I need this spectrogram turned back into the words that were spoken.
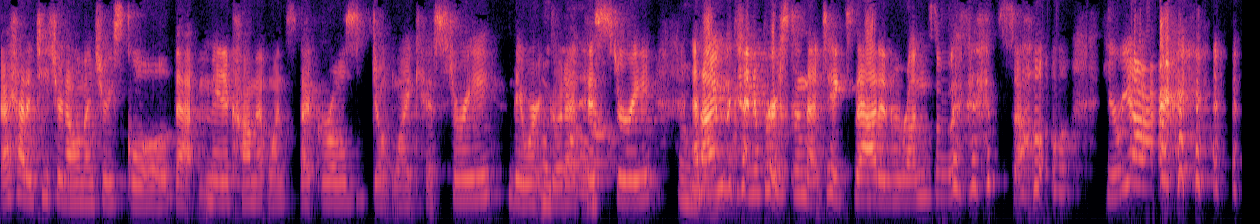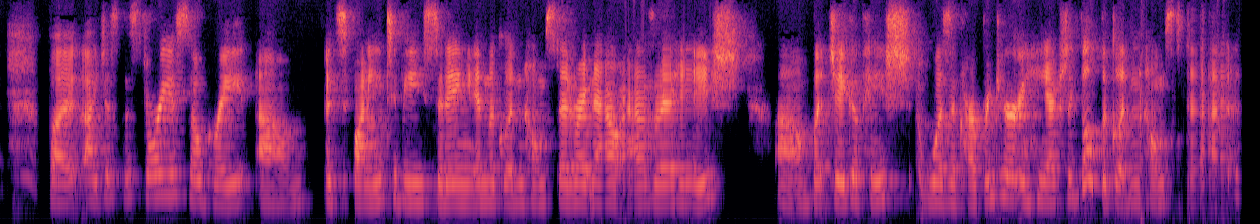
I had a teacher in elementary school that made a comment once that girls don't like history. They weren't okay. good at history. Oh, and I'm the kind of person that takes that and runs with it. So here we are. but I just, the story is so great. Um, it's funny to be sitting in the Glidden homestead right now as a Haish um, but Jacob Haish was a carpenter and he actually built the Glidden homestead.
